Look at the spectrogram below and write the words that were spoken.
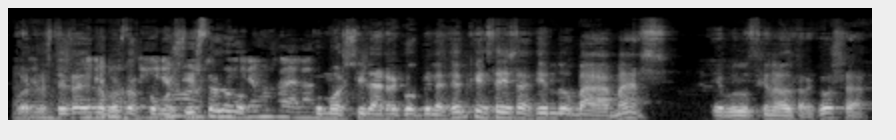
Pues lo estáis haciendo vosotros, como si esto como si la recopilación que estáis haciendo va a más, evoluciona a otra cosa.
